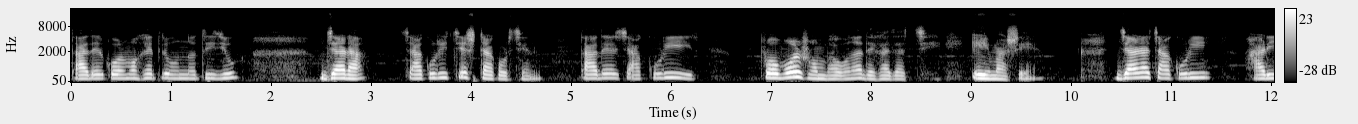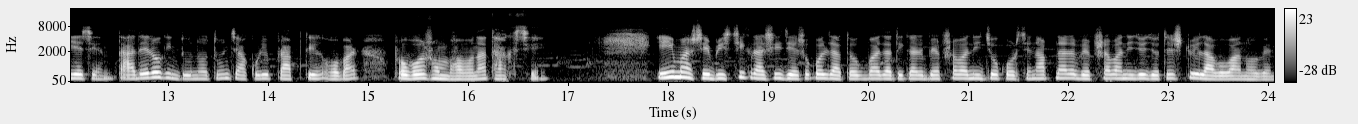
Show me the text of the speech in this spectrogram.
তাদের কর্মক্ষেত্রে উন্নতি যুগ। যারা চাকুরির চেষ্টা করছেন, তাদের চাকুরির প্রবল সম্ভাবনা দেখা যাচ্ছে এই মাসে। যারা চাকুরি হারিয়েছেন, তাদেরও কিন্তু নতুন চাকুরি প্রাপ্তি হবার প্রবল সম্ভাবনা থাকছে। এই মাসে বৃশ্চিক রাশি যে সকল জাতক বা জাতিকার ব্যবসা বাণিজ্য করছেন, আপনারা ব্যবসা বাণিজ্য যথেষ্টই লাভবান হবেন।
